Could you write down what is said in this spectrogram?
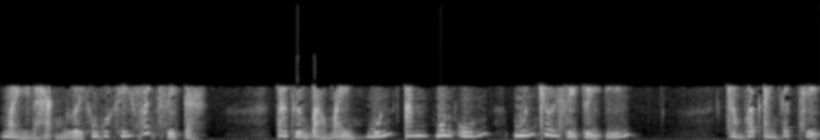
Mày là hạng người không có khí phách gì cả. Ta thường bảo mày muốn ăn, muốn uống, muốn chơi gì tùy ý. Trong các anh các chị,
